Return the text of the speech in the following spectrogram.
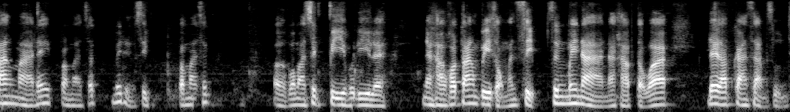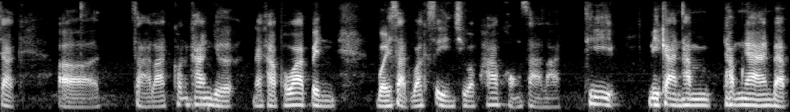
ตั้งมาได้ประมาณสักไม่ถึง 10 ประมาณสักประมาณ 10 ปีพอดีเลยนะครับเขาตั้งปี 2010 ซึ่งไม่นานนะครับ แต่ว่าได้รับการสนับสนุนจากสหรัฐค่อนข้างเยอะนะครับ เพราะว่าเป็นบริษัทวัคซีนชีวภาพของสหรัฐที่มีการทำทำงานแบบ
